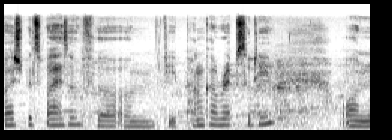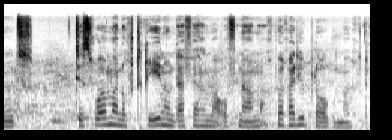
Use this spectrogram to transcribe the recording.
beispielsweise, für ähm, die Punker Rhapsody. Und das wollen wir noch drehen und dafür haben wir Aufnahmen auch bei Radio Blau gemacht.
